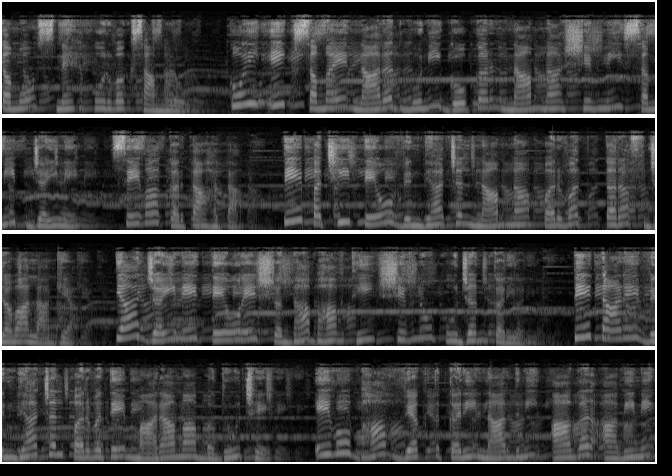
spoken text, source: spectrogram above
તમો સ્નેહપૂર્વક સાંભળો. કોઈ એક સમયે નારદ મુનિ ગોકર્ણ નામના શિવની સમીપ જઈને સેવા કરતા હતા. તે પછી તેઓ વિંધ્યાચલ નામના પર્વત તરફ જવા લાગ્યા. ત્યાં જઈને તેઓએ શ્રદ્ધાભાવથી શિવનું પૂજન કર્યું. તે તાણે વિંધ્યાચલ પર્વતે મારામાં બધું છે. એવો ભાવ વ્યક્ત કરી નારદની આગળ આવીને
